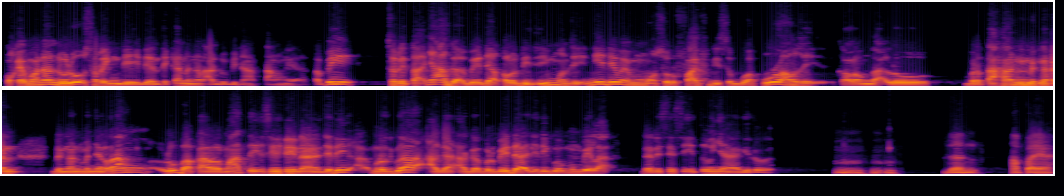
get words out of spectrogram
Pokemon dulu sering diidentikan dengan adu binatang ya. Tapi ceritanya agak beda kalau Digimon sih. Ini dia memang mau survive di sebuah pulau sih. Kalau nggak lu bertahan dengan dengan hmm. menyerang, lu bakal mati sih. Nah, jadi menurut gua agak agak berbeda. Jadi gua membela dari sisi itunya gitu. Hmm, hmm, hmm. Dan apa ya?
